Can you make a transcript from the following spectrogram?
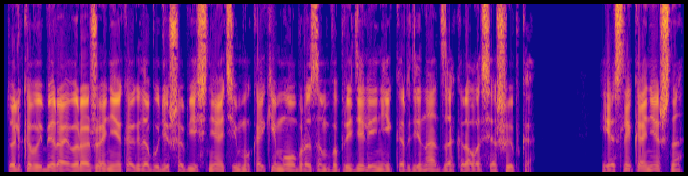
Только выбирай выражение, когда будешь объяснять ему, каким образом в определении координат закралась ошибка. Если, конечно,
